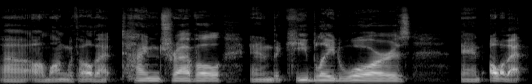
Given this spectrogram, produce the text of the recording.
uh, along with all that time travel and the Keyblade Wars and all of that.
